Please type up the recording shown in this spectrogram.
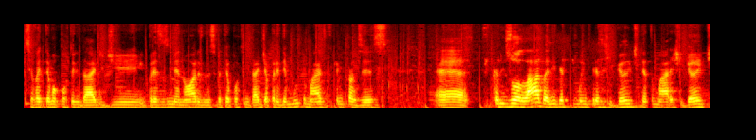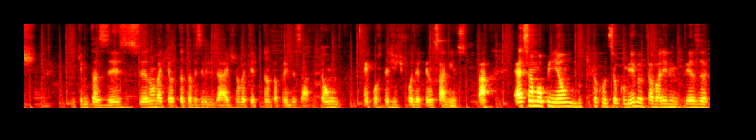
você vai ter uma oportunidade de empresas menores, né? você vai ter a oportunidade de aprender muito mais do que muitas vezes é, ficando isolado ali dentro de uma empresa gigante, dentro de uma área gigante, e que muitas vezes você não vai ter tanta visibilidade, não vai ter tanto aprendizado. Então, é importante a gente poder pensar nisso, tá? Essa é uma opinião do que aconteceu comigo. Eu trabalhei numa empresa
